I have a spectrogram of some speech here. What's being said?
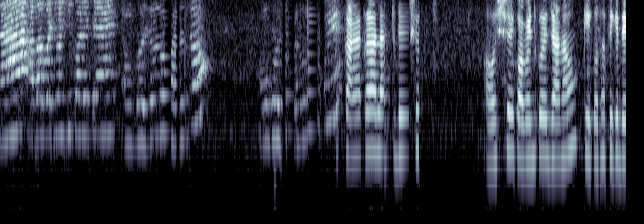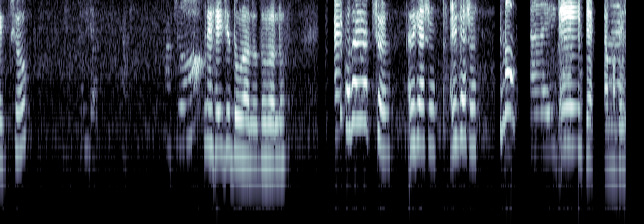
না আবার বদমাশি করে আমার ভালো না কারা কারা লাইভটা দেখছ? অবশ্যই কমেন্ট করে জানাও কে কোথা থেকে দেখছ। আচ্ছা। এই যে দৌড়ালো দৌড়ালো। এই কোথায় যাচ্ছ? এদিকে আসো এদিকে আসো। এই একটা আমাদের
